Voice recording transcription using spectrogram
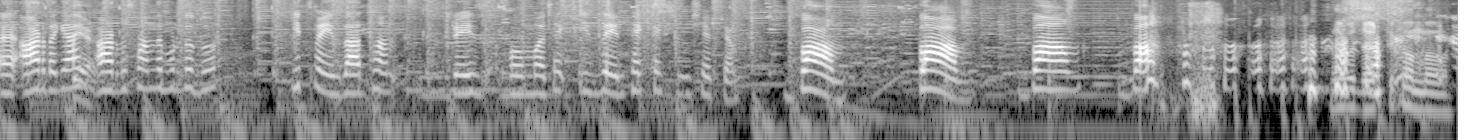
Ee, Arda gel. There. Arda sen de burada dur. Gitmeyin zaten Raze bomba tek izleyin. Tek tek şimdi bir şey yapacağım. Bam. Bam. Bam. Bam. Ne bu dörtlü combo mu?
